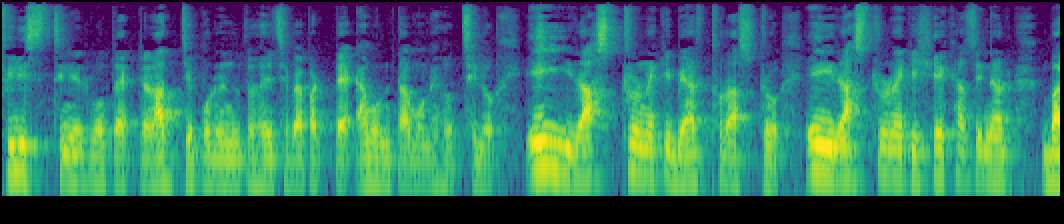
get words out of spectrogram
ফিলিস্তিনের মতো একটা রাজ্যে পরিণত হয়েছে ব্যাপারটা এমনটা মনে হচ্ছিল। এই রাষ্ট্র নাকি ব্যর্থ রাষ্ট্র? এই রাষ্ট্র নাকি শেখ হাসিনার বা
